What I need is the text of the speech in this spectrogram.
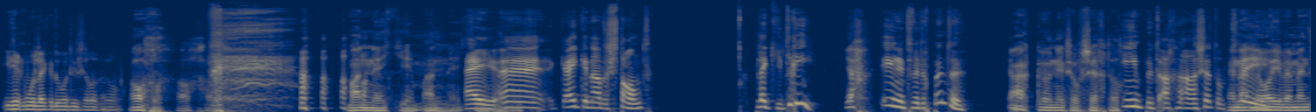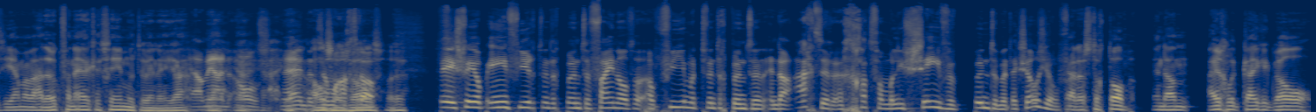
Iedereen moet lekker doen wat hij zelf wil. Och, och, och. Mannetje, mannetje. hey, mannetje. eh, kijken naar de stand. Plekje 3. Ja. 21 punten. Ja, daar kunnen we niks over zeggen, toch? 1,8 AZ op En dan 2. hoor je weer mensen, ja, maar we hadden ook van RKC moeten winnen. Ja, Ja, maar ja, als, hè, dat is allemaal als, als, eh. PSV op 1, 24 punten. Feyenoord op 4 met 20 punten. En daarachter een gat van maar liefst 7 punten met Excelsior. Ja, dat is toch top. En dan eigenlijk kijk ik wel...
